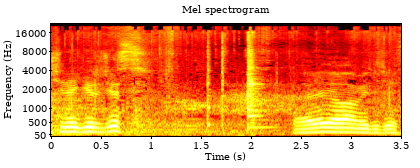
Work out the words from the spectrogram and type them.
içine gireceğiz. Öyle devam edeceğiz.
